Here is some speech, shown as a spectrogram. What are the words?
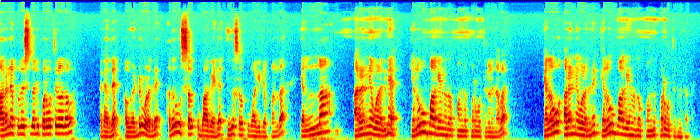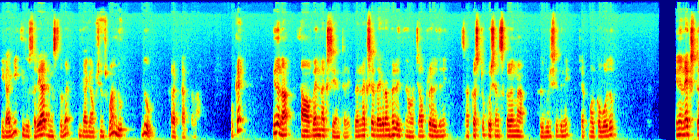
ಅರಣ್ಯ ಪ್ರದೇಶದಲ್ಲಿ ಪರ್ವತಗಳದಾವ? ಹಾಗಾದ್ರೆ ಅವೆರಡರ ಒಳಗಡೆ ಅದರೂ ಸ್ವಲ್ಪ ಭಾಗ ಇದೆ. ಇದು ಸ್ವಲ್ಪ ಭಾಗ ಇದೆಯಪ್ಪ ಅಂದ್ರೆ ಎಲ್ಲ ಅರಣ್ಯ ಒಳಗಡೆ ಕೆಲವು ಭಾಗ ಏನದಪ್ಪ ಅಂದ್ರೆ ಪರ್ವತಗಳಿದಾವೆ. ಕೆಲವು ಅರಣ್ಯ ಒಳಗಡೆ ಕೆಲವು ಭಾಗ ಏನದಪ್ಪ ಅಂದ್ರೆ ಪರ್ವತಗಳಿದಾವೆ. ಹೀಗಾಗಿ ಇದು ಸರಿಯಾಗಿ ಅನಿಸ್ತದೆ. ಹೀಗಾಗಿ ಆಪ್ಷನ್ಸ್ ಒಂದು ಇದು ಕರೆಕ್ಟ್ ಆಗ್ತದ. ಓಕೆ ಇದನ್ನ ವೆನ್ನಕ್ಷೆ ಅಂತೇಳಿ. ವೆನ್ನಕ್ಷೆ ಡಯಾಗ್ರಾಮ್ ಹೇಳಿ ನಾವು ಚಾಪ್ಟರ್ ಹೇಳಿದ್ದೀನಿ ಸಾಕಷ್ಟು ಕ್ವಶನ್ಸ್ಗಳನ್ನು ಅಲ್ಲಿ ಬಿಡಿಸಿದ್ದೀನಿ ಚೆಕ್ ಮಾಡ್ಕೋಬೋದು. ಇನ್ನು ನೆಕ್ಸ್ಟ್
